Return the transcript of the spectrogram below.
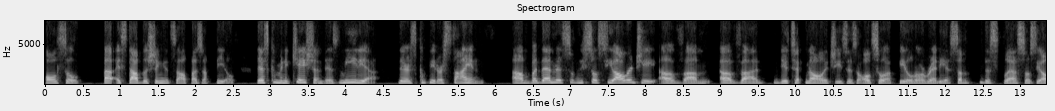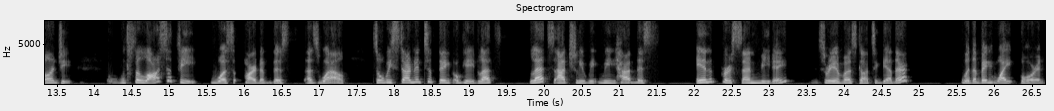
also uh, establishing itself as a field. There's communication, there's media, there's computer science. Um, but then there's the sociology of um, of uh, new technologies is also a field already as some this uh, sociology. Philosophy was part of this as well. So we started to think, okay, let's let's actually we, we had this in-person meeting. Three of us got together with a big whiteboard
